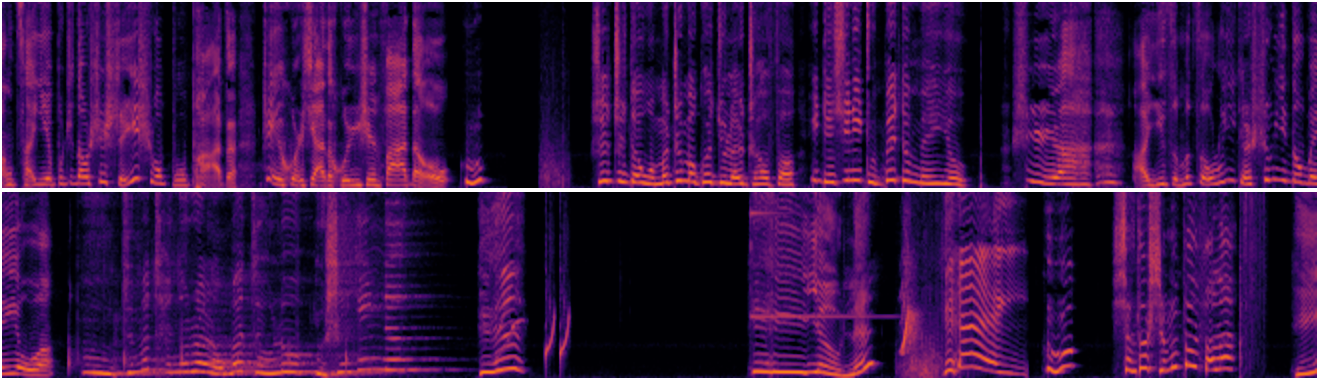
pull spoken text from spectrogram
刚才也不知道是谁说不怕的，这会儿吓得浑身发抖。嗯谁知道我们这么快就来查房，一点心理准备都没有。是啊，阿姨怎么走路一点声音都没有啊？嗯，怎么才能让老妈走路有声音呢？嘿，嘿嘿，有了！嘿嘿，哦，想到什么办法了？嘿，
